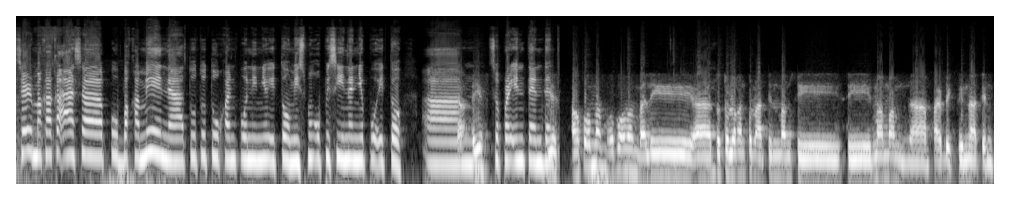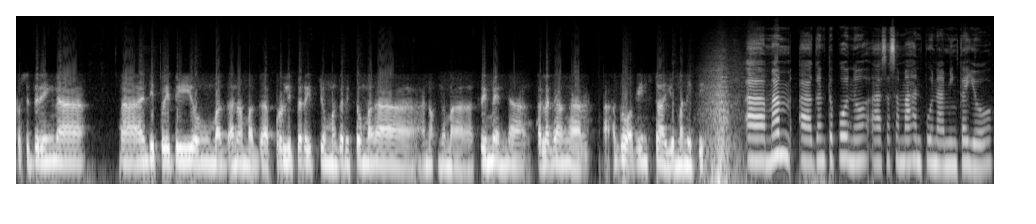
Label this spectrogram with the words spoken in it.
Sir, makakaasa po ba kami na tututukan po ninyo ito, mismong opisina niyo po ito, um, Ah, ayun. Superintendent? Yes. Opo ma'am, opo ma'am. Bali, ah, tutulungan po natin ma'am si si ma'am ma'am na fire victim natin considering na na hindi pwede yung mag ano mag proliferate yung mga ganitong mga ano na mga krimen na talagang ah, go against sa humanity. Ah, ma'am, ah, ganito po, no? Ah, sasamahan po namin kayo.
